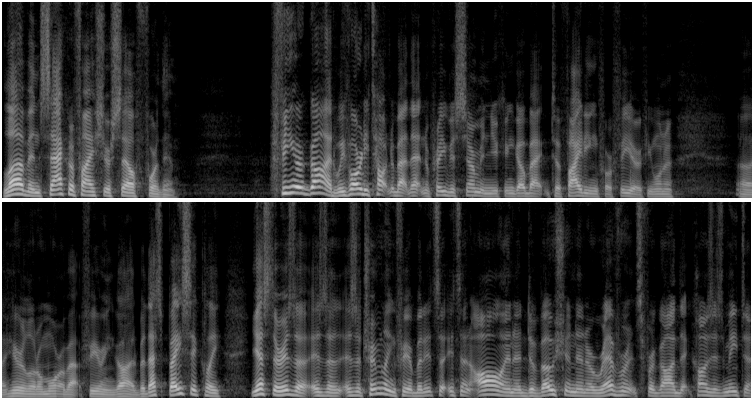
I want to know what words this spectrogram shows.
Love and sacrifice yourself for them. Fear God. We've already talked about that in a previous sermon. You can go back to fighting for fear if you want to uh, hear a little more about fearing God. But that's basically, yes, there is a, is a, is a trembling fear, but it's, a, it's an awe and a devotion and a reverence for God that causes me to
